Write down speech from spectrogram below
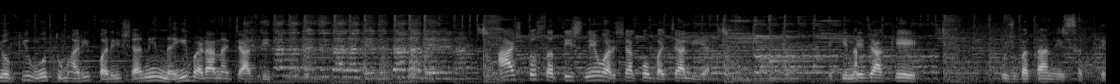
क्योंकि वो तुम्हारी परेशानी नहीं बढ़ाना चाहती। थी आज तो सतीश ने वर्षा को बचा लिया, लेकिन जाके कुछ बता नहीं सकते।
